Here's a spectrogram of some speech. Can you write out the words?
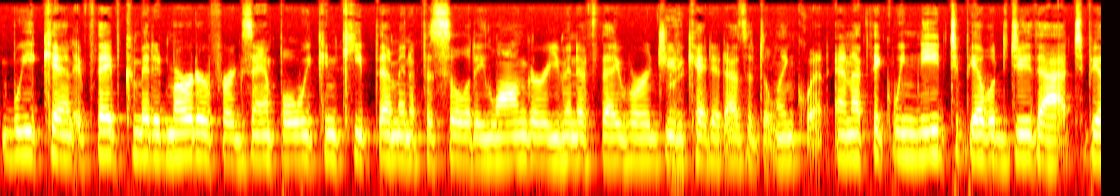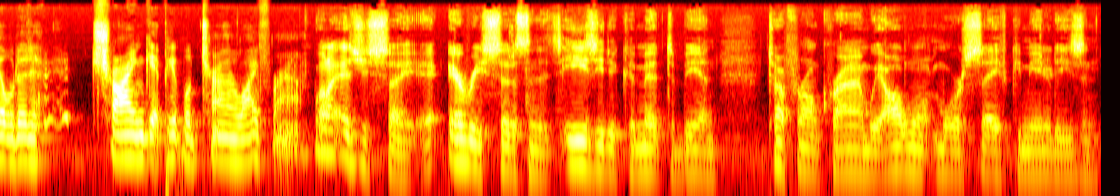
we can, if they've committed murder, for example, we can keep them in a facility longer, even if they were adjudicated right. as a delinquent. And I think we need to be able to do that to be able to try and get people to turn their life around. Well, as you say, every citizen, it's easy to commit to being tougher on crime. We all want more safe communities and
